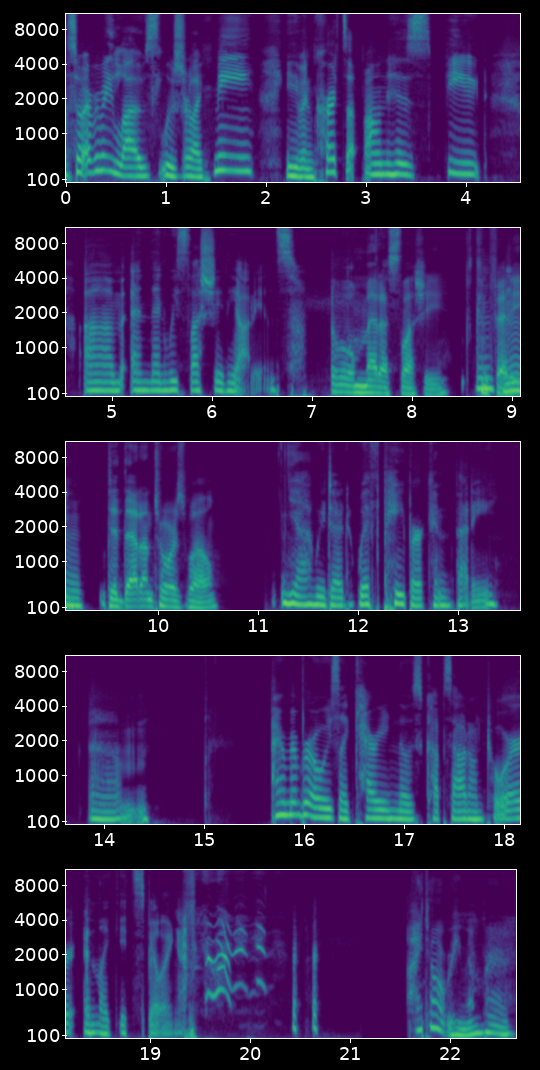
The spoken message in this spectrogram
So everybody loves loser like me. Even Kurt's up on his feet, um, and then we slushy the audience. A little meta slushy confetti. Mhm. Did that on tour as well. Yeah, we did with paper confetti. Um, I remember always like carrying those cups out on tour and like it spilling everywhere. I don't remember.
